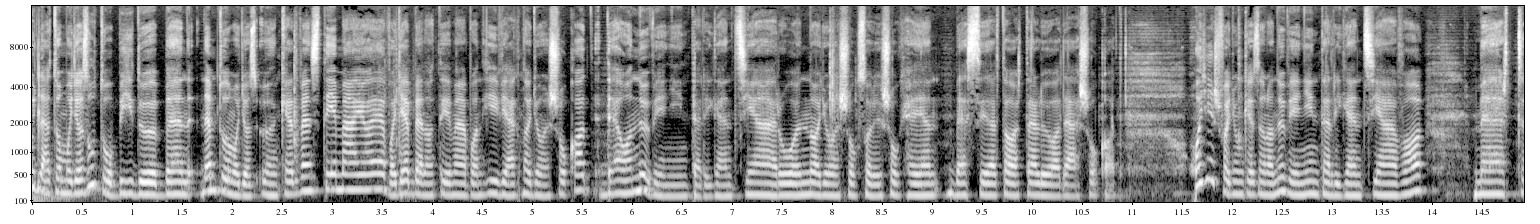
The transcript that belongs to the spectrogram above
Úgy látom, hogy az utóbbi időben nem tudom, hogy az önkedvenc témája-e, vagy ebben a témában hívják nagyon sokat, de a növényi intelligenciáról nagyon sokszor és sok helyen beszél, tart előadásokat. Hogy is vagyunk ezen a növényi intelligenciával, mert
